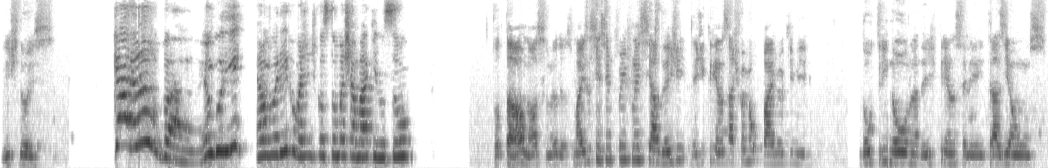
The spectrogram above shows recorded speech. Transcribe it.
22. Caramba! É um guri? É um guri, como a gente costuma chamar aqui no Sul. Total, nossa, meu Deus. Mas assim, sempre fui influenciado desde, desde criança. Acho que foi meu pai meu que me doutrinou, né? Desde criança ele trazia uns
